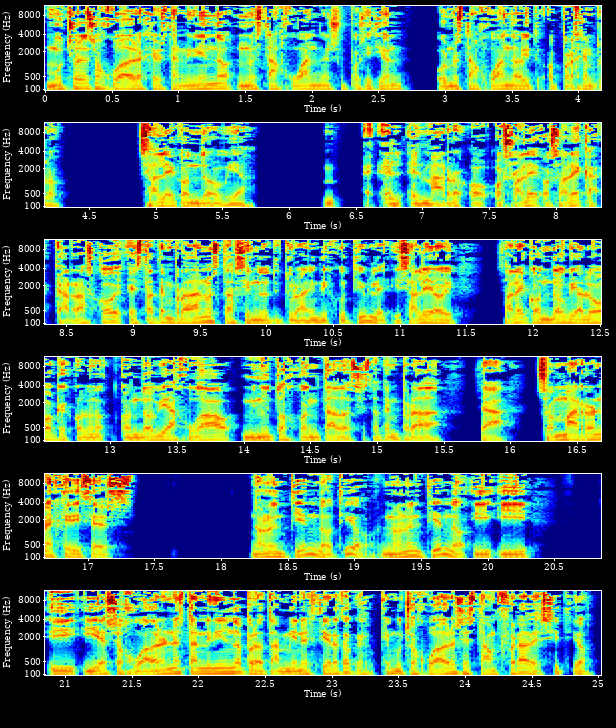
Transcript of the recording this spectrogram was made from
muchos de esos jugadores que lo están rindiendo no están jugando en su posición o no están jugando, por ejemplo, sale con Dobia, el, el marro, o, o sale, o sale Ca- Carrasco, esta temporada no está siendo titular indiscutible y sale hoy, sale con Dobia luego que con, con Dobia ha jugado minutos contados esta temporada. O sea, son marrones que dices, no lo entiendo, tío, no lo entiendo. Y, y, y, y eso, jugadores no están rindiendo, pero también es cierto que, que muchos jugadores están fuera de sitio.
